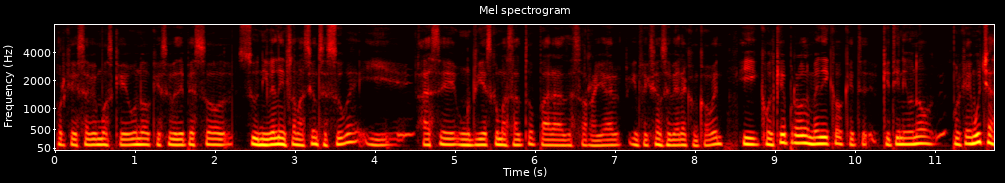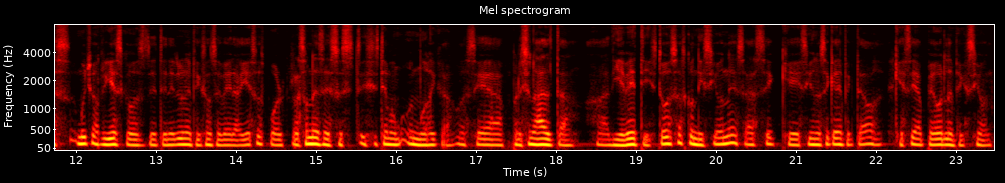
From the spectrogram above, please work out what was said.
porque sabemos que uno que sube de peso, su nivel de inflamación se sube y hace un riesgo más alto para desarrollar infección severa con COVID. Y cualquier problema médico que, que tiene uno, porque hay muchas, muchos riesgos de tener una infección severa y eso es por razones de su sistema inmunológico, o sea, presión alta, diabetes, todas esas condiciones hace que si uno se queda infectado, que sea peor la infección.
